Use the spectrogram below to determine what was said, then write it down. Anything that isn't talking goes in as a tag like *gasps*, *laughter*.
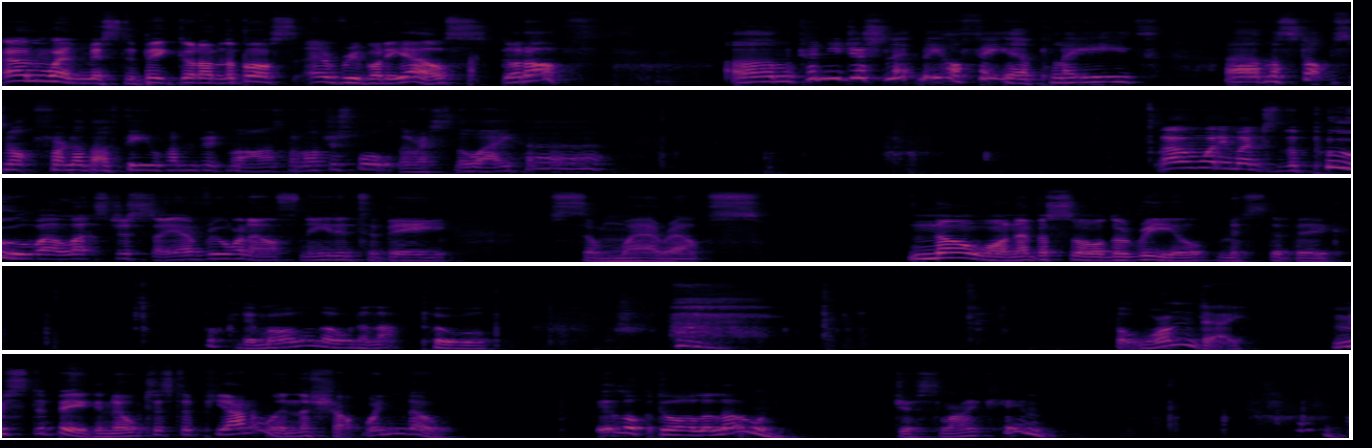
And when Mr. Big got on the bus, everybody else got off. um, can you just let me off here, please? Uh, my stop's not for another few hundred miles, but I'll just walk the rest of the way. Uh, And when he went to the pool, well, let's just say everyone else needed to be somewhere else. No one ever saw the real Mr. Big. Look at him all alone in that pool. *sighs* but one day, Mr. Big noticed a piano in the shop window. It looked all alone, just like him. Hmm.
